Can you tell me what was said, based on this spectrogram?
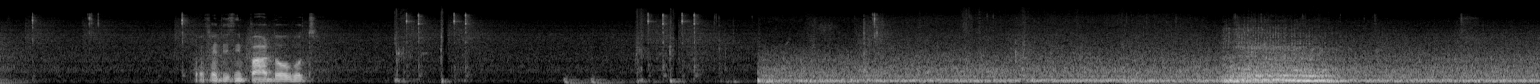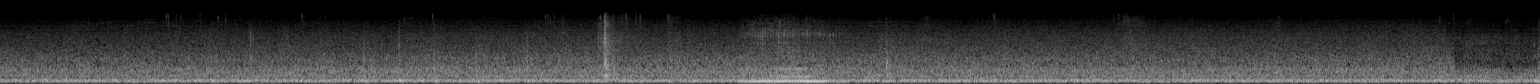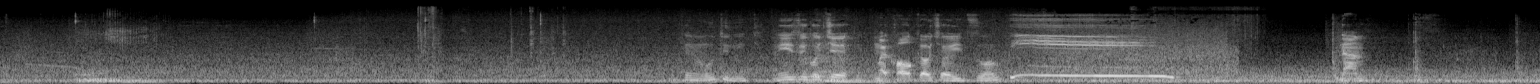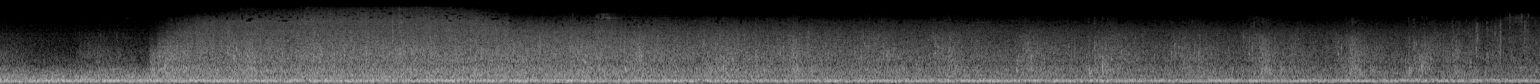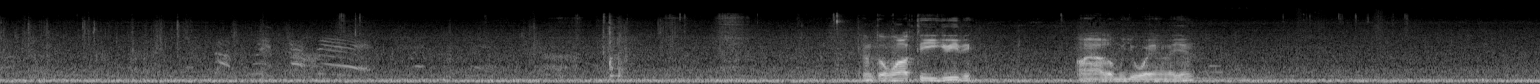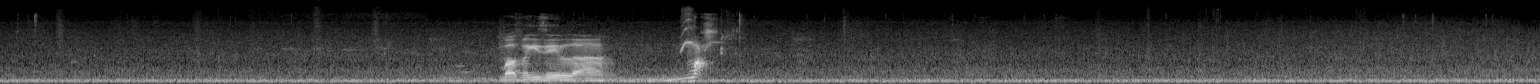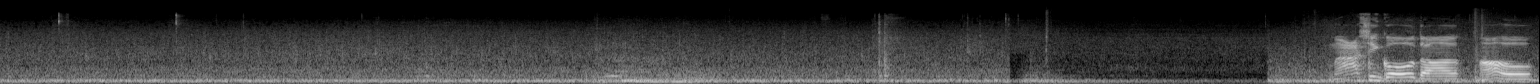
felfedezni pár dolgot. Nézzük, hogy eh, meghalok-e, hogyha így szól. Nem. tigrid. Ajánlom, hogy jó olyan legyen. Bazd meg izé, la... Uh, most! Gold 啊，好。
